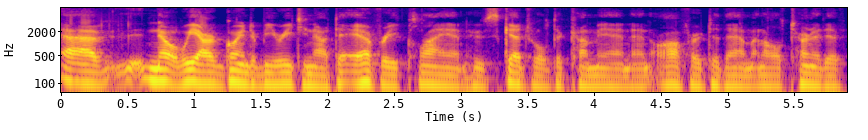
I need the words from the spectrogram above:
Uh, no, we are going to be reaching out to every client who's scheduled to come in and offer to them an alternative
